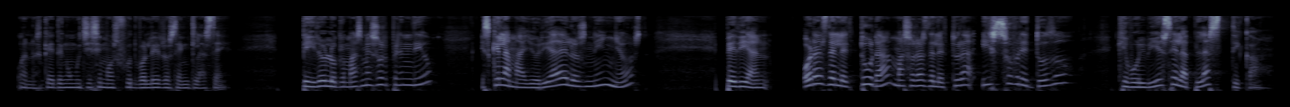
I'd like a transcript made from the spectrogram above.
Bueno, es que tengo muchísimos futboleros en clase. Pero lo que más me sorprendió es que la mayoría de los niños pedían horas de lectura, más horas de lectura y sobre todo que volviese la plástica,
